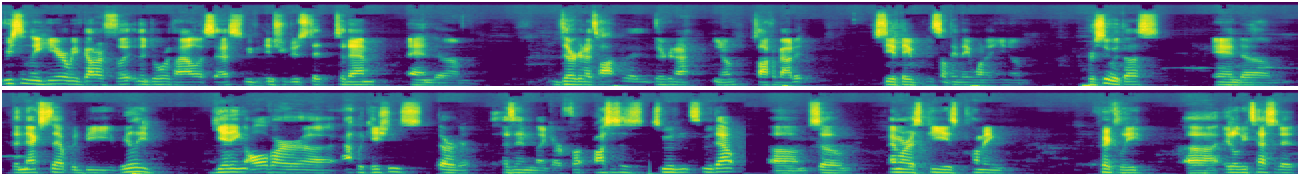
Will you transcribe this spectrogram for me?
recently here, we've got our foot in the door with ILSS. We've introduced it to them, and um, they're gonna talk. They're gonna you know talk about it, see if they it's something they want to you know pursue with us. And um, the next step would be really getting all of our uh, applications, or as in like our processes, smooth smooth out. Um, so MRSP is coming quickly. Uh, it'll be tested at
